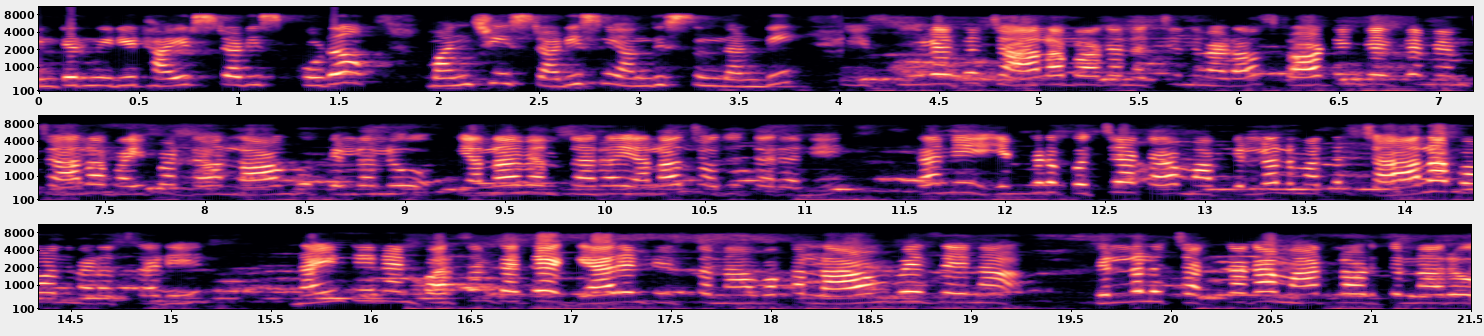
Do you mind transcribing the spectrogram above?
ఇంటర్మీడియట్ హైయర్ స్టడీస్ కూడా మంచి స్టడీస్ని అందిస్తుందండి. ఈ స్కూల్ అయితే చాలా బాగా నచ్చింది మేడం. స్టార్టింగ్ అయితే మేము చాలా భయపడ్డాం. లాంగ్ పిల్లలు ఎలా వెళ్తారా ఎలా చదువుతారని. కానీ ఇక్కడికి వచ్చాక మా పిల్లలు మాత్రం చాలా బాగుంది madam study ninety nine percent అయితే గ్యారంటీ ఇస్తున్నా. ఒక లాంగ్వేజ్ అయినా పిల్లలు చక్కగా మాట్లాడుతున్నారు.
